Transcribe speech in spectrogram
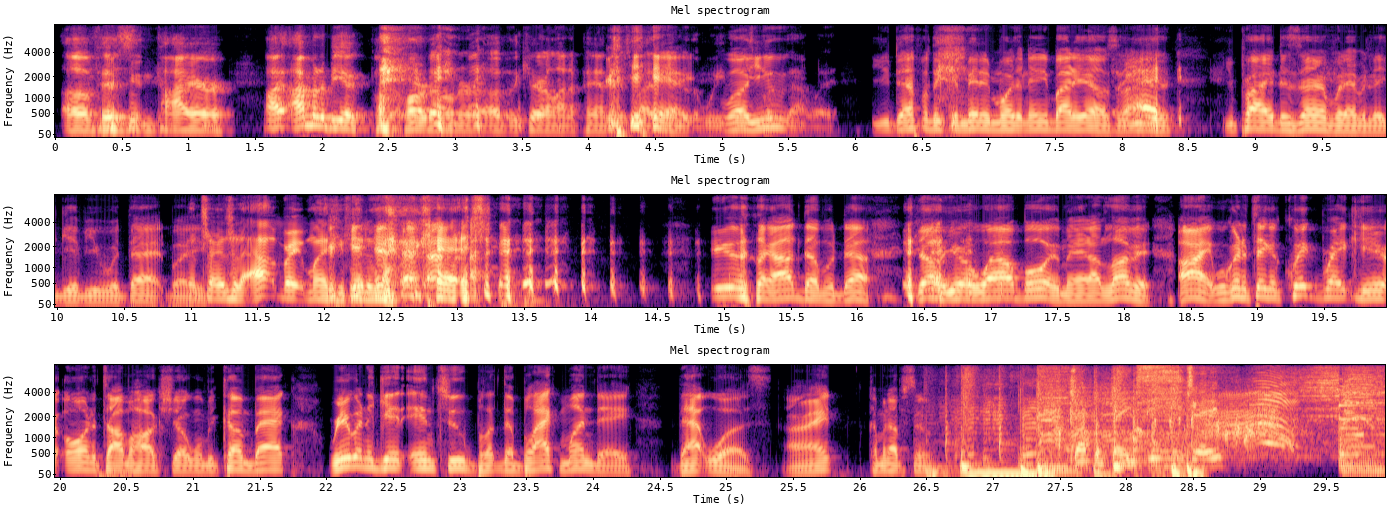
of his entire. I, I'm going to be a part owner of the Carolina Panthers by the end of the Yeah, week. well, you- that way. You definitely committed more than anybody else. So you, Right. you probably deserve whatever they give you with that. But Gonna turn to the outbreak monkey for the cash. he was like, I'll double down. Joe, you're a wild boy, man. I love it. All right, we're going to take a quick break here on the Tomahawk Show. When we come back, we're going to get into bl- the Black Monday that was. All right, coming up soon. Drop the bass. DJ.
